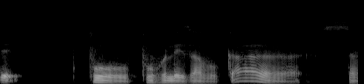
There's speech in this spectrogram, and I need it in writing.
Et Pour, pour les avocats, euh, ça,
